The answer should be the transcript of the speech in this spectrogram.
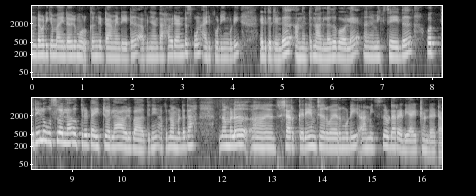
ഉണ്ട പിടിക്കുമ്പോൾ അതിന്റെ ഒരു മുറുക്കം കിട്ടാൻ വേണ്ടിയിട്ട് അപ്പോൾ ഞാൻ ദാ രണ്ട് സ്പൂൺ അരിപ്പൊടിയും കൂടി എടുത്തിട്ടുണ്ട്. എന്നിട്ട് നല്ലതുപോലെ മിക്സ് ചെയ്ത് ഒത്തിരി ലൂസും അല്ല ഒത്തിരി ടൈറ്റും അല്ല ആ ഒരു ഭാഗത്തിന്. അപ്പോൾ നമ്മുടെ ദാ നമ്മൾ ശർക്കരയും ചെറുപയറും കൂടി ആ മിക്സ് ഇവിടെ റെഡി ആയിട്ടുണ്ട് കേട്ടോ.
